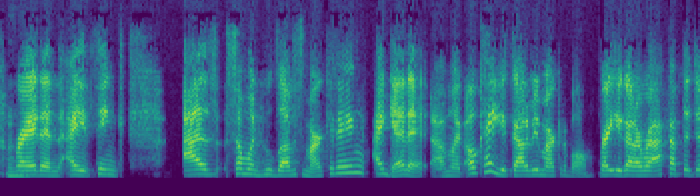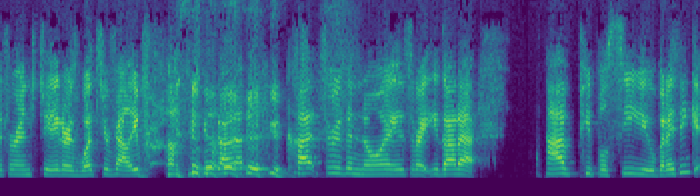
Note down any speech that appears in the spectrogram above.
Mm-hmm. Right. And I think as someone who loves marketing, I get it. I'm like, okay, you got to be marketable, right? You got to rack up the differentiators. What's your value prop? You got to cut through the noise, right? You got to have people see you. But I think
